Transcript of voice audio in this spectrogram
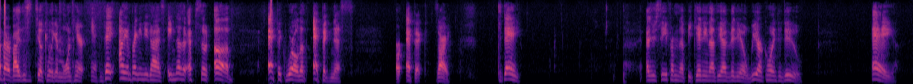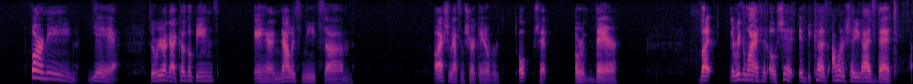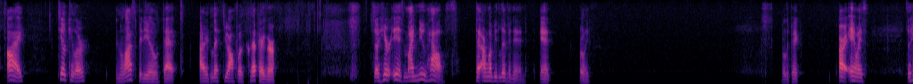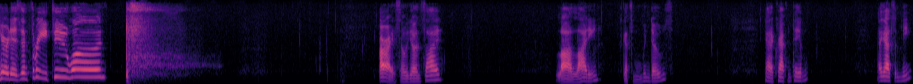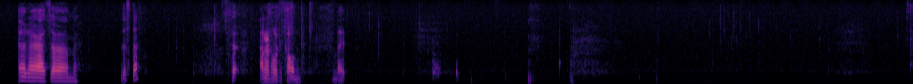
Up, everybody? This is TL Killer Gamer One here, and today I am bringing you guys another episode of Epic World of Epicness, or Epic. Sorry. Today, as you see from the beginning of the video, we are going to do a farming. Yeah. So we already got cocoa beans, and now it needs some. Oh, actually, we got some sugarcane over oh shit over there. But the reason why I said oh shit is because I want to show you guys that I Teal Killer in the last video that I left you off with a cliffhanger. So here is my new house that I'm going to be living in. And really? Really pig? Alright anyways. So here it is in three two one Alright, so we go inside. A Lot of lighting. It's got some windows. Got a crafting table. I got some meat. And I got some this stuff. I don't know what they're called, but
